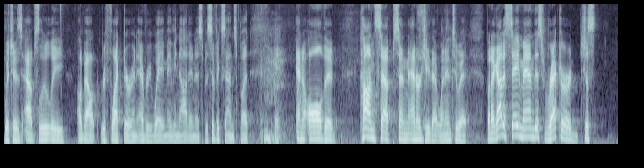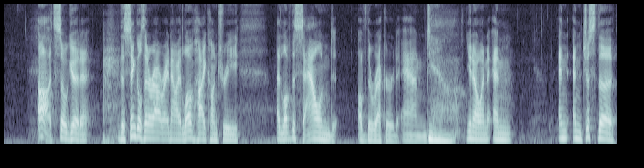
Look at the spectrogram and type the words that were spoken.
which is absolutely about reflector in every way, maybe not in a specific sense, but and all the concepts and energy that went into it. But I got to say, man, this record just oh, it's so good. And the singles that are out right now, I love Hi-Country. I love the sound of the record and Yeah. you know and and and and just the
